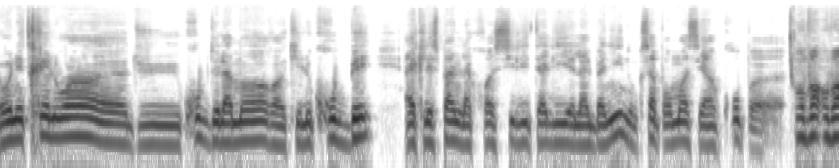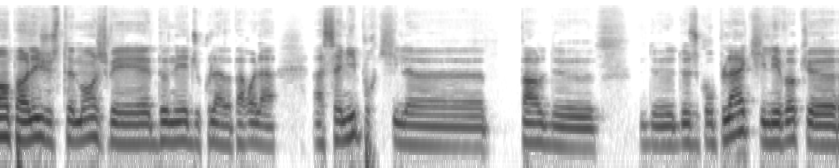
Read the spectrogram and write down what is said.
Et on est très loin euh, du groupe de la mort, euh, qui est le groupe B, avec l'Espagne, la Croatie, l'Italie et l'Albanie. Donc ça, pour moi, c'est un groupe... euh, On va, on va en parler justement. Je vais donner du coup la parole à, à Samy pour qu'il euh, parle de, de, ce groupe-là, qu'il évoque euh,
